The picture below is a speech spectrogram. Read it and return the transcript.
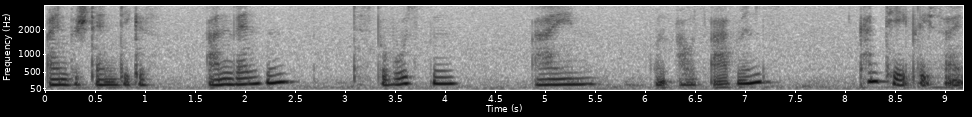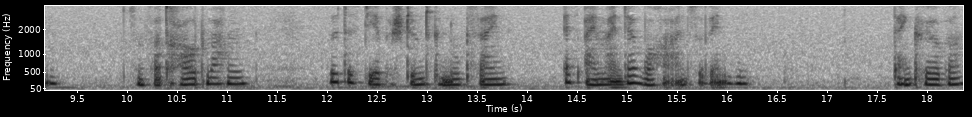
Ein beständiges Anwenden des bewussten Ein- und Ausatmens kann täglich sein. Zum Vertrautmachen wird es dir bestimmt genug sein, es einmal in der Woche anzuwenden. Dein Körper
